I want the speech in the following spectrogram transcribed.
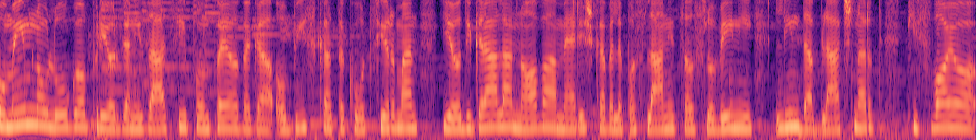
Pomembno vlogo pri organizaciji Pompejovega obiska, tako Cirman, je odigrala nova ameriška veleposlanica v Sloveniji Linda Blačnard, ki svojo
